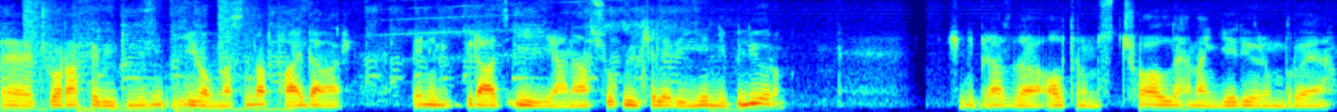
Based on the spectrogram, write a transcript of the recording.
e, coğrafya bilginizin iyi olmasında fayda var. Benim biraz iyi yani az çok ülkeleri yeni biliyorum. Şimdi biraz daha altınımız çoğaldı. Hemen geliyorum buraya.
